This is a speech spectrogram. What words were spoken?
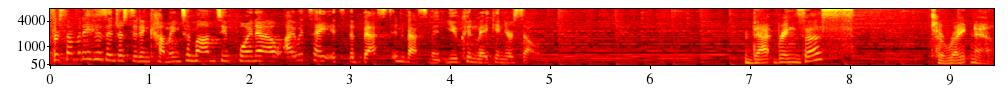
For somebody who's interested in coming to Mom 2.0, I would say it's the best investment you can make in yourself. That brings us to right now,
